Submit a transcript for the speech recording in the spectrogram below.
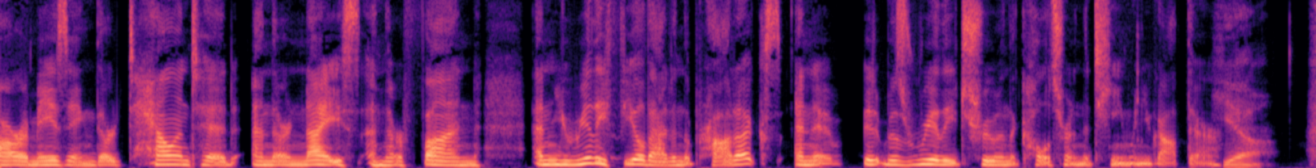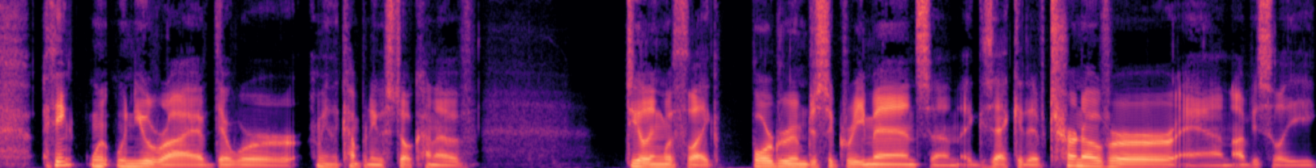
are amazing. They're talented and they're nice and they're fun. And you really feel that in the products. And it, it was really true in the culture and the team when you got there. Yeah. I think when, when you arrived, there were, I mean, the company was still kind of dealing with like boardroom disagreements and executive turnover and obviously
